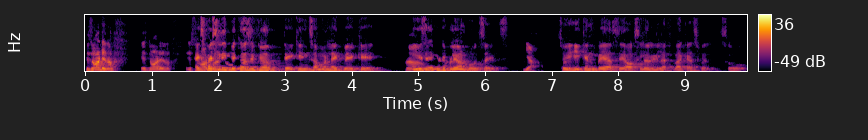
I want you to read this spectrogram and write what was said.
it's not enough. It's not enough. It's Especially going to- because if you're taking someone like Bheke, Ah. he is able to play on both sides. yeah. So he can play as a auxiliary left back as well. So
